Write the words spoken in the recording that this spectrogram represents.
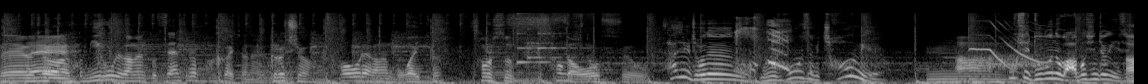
네, 네. 그렇죠. 또 미국에 가면 또 센트럴 파크가 있잖아요. 그렇죠. 서울에 가면 뭐가 있죠? 서울숲. 서울숲. 사실 저는 오늘 서울숲이 처음이에요. 음. 아, 혹시 두 분은 와보신 적이 있으신가요?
